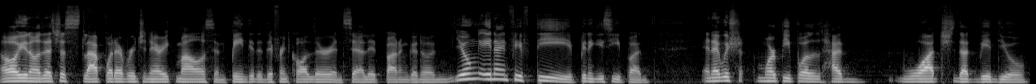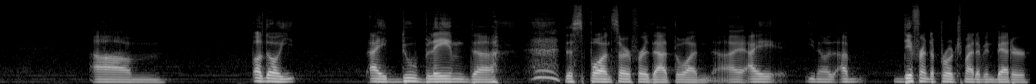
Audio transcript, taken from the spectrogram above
oh, you know, let's just slap whatever generic mouse and paint it a different color and sell it, parang ganun. Yung A950, pinag-isipan. And I wish more people had watched that video. Um, although, I do blame the the sponsor for that one. I, I, you know, a different approach might have been better.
